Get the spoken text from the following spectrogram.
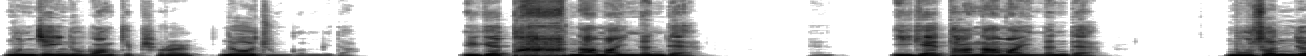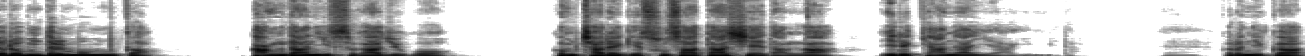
문재인 후보한테 표를 넣어준 겁니다. 이게 다 남아있는데 이게 다 남아있는데 무슨 여러분들 뭡니까 강단이 있어 가지고 검찰에게 수사 다시 해달라 이렇게 하냐 이야기입니다. 그러니까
